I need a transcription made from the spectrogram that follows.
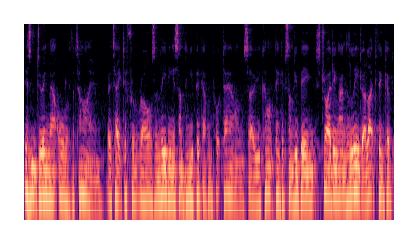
isn't doing that all of the time. They take different roles, and leading is something you pick up and put down. So you can't think of somebody being striding around as a leader. I like to think of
